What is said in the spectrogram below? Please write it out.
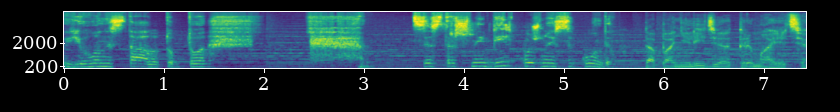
його не стало. Тобто це страшний біль кожної секунди. Та пані Лідія тримається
